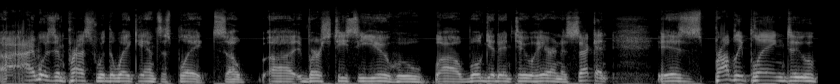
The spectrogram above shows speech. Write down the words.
I was impressed with the way Kansas played. So uh, versus TCU, who uh, we'll get into here in a second, is probably playing to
